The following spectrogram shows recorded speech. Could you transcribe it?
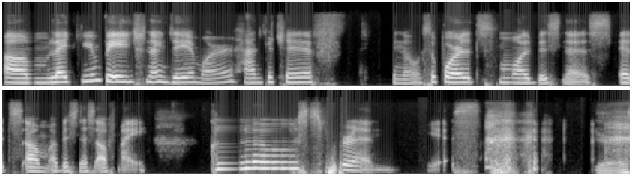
Um, like yung page ng JMR, Handkerchief, you know, support small business. It's um a business of my close friend. Yes. yes.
